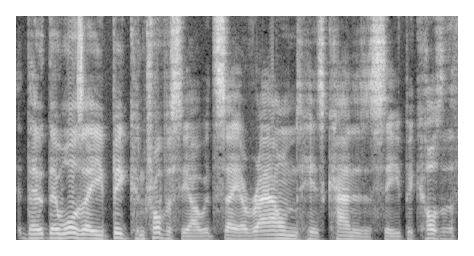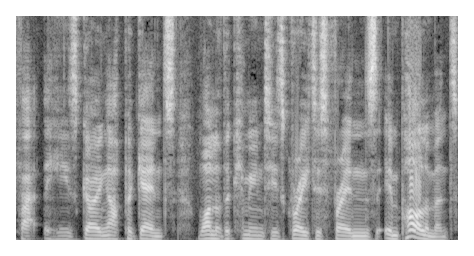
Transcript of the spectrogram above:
There, there was a big controversy, I would say, around his candidacy because of the fact that he's going up against one of the community's greatest friends in Parliament.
